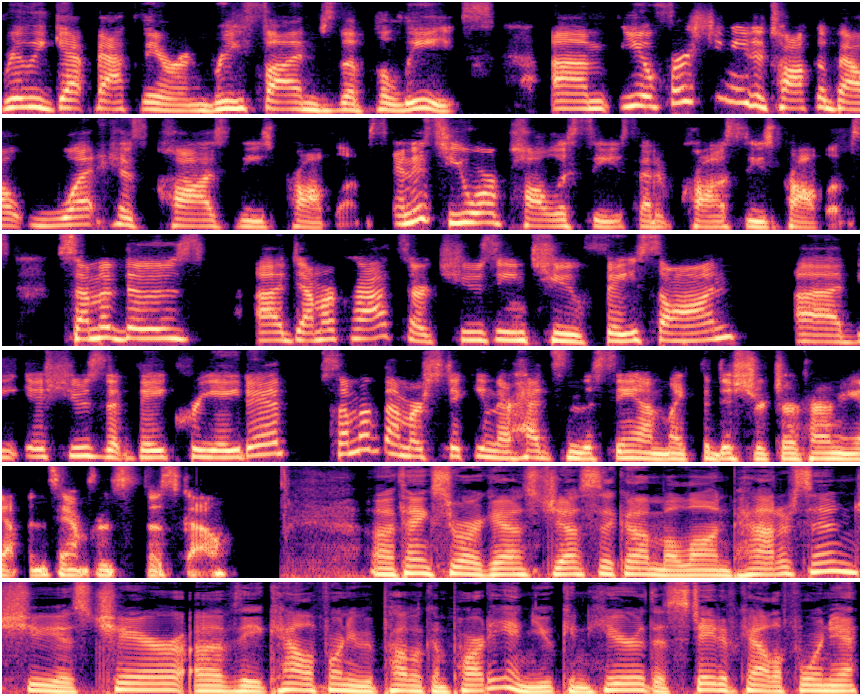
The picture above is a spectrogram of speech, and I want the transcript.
really get back there and refund the police. Um, you know, first you need to talk about what has caused these problems. And it's your policies that have caused these problems. Some of those uh, Democrats are choosing to face on uh, the issues that they created. Some of them are sticking their heads in the sand, like the district attorney up in San Francisco. Uh, thanks to our guest, Jessica Milan Patterson. She is chair of the California Republican Party, and you can hear the state of California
